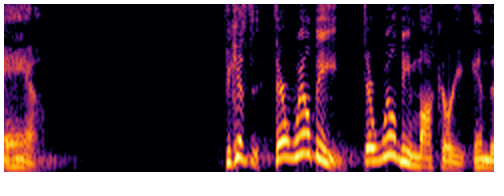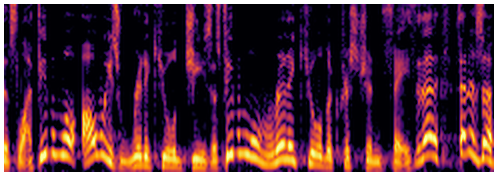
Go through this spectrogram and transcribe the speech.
am. Because there will be, there will be mockery in this life. People will always ridicule Jesus. People will ridicule the Christian faith. And that, that is a,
